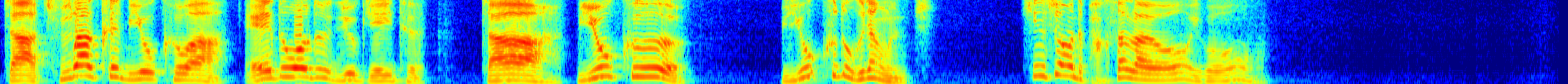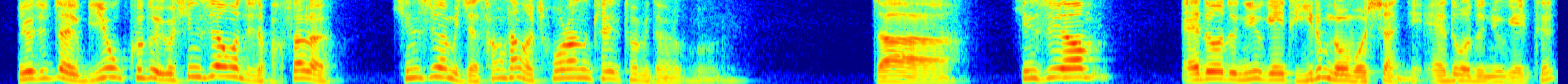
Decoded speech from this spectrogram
자, 쥬라큘 미호크와 에드워드 뉴게이트. 자, 미호크 미호크도 그냥 흰수염한테 박살나요, 이거. 이거 진짜 미호크도 이거 흰수염한테 진짜 박살나요. 흰수염이 진짜 상상을 초월하는 캐릭터입니다, 여러분. 자, 흰수염, 에드워드 뉴게이트. 이름 너무 멋있지 않니? 에드워드 뉴게이트.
